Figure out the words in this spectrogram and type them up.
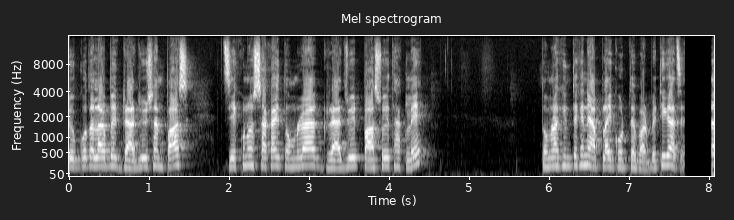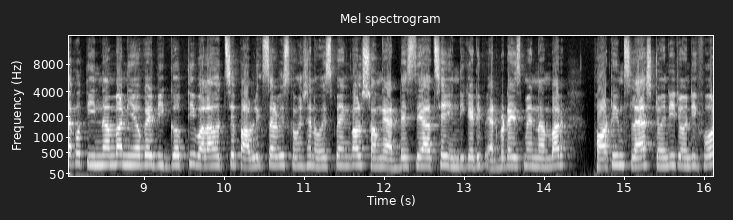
যোগ্যতা লাগবে গ্র্যাজুয়েশন পাস যে কোনো শাখায় তোমরা গ্র্যাজুয়েট পাস হয়ে থাকলে তোমরা কিন্তু এখানে অ্যাপ্লাই করতে পারবে, ঠিক আছে? দেখো, তিন নাম্বার নিয়োগের বিজ্ঞপ্তি বলা হচ্ছে public service commission West Bengal সঙ্গে অ্যাড্রেস দেওয়া আছে indicative advertisement number fourteen slash twenty twenty four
